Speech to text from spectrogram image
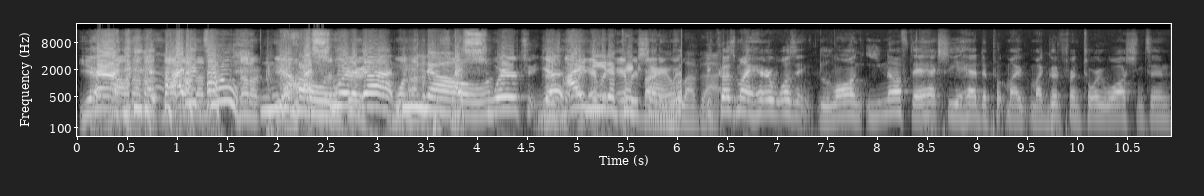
yeah, no, no, no, no, I no, did no, too. No, no, yeah, I swear to God. 100%. No. I swear to yes. There's- I every- need a picture. would- Love that. because my hair wasn't long enough, they actually had to put my, my good friend Tori Washington,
